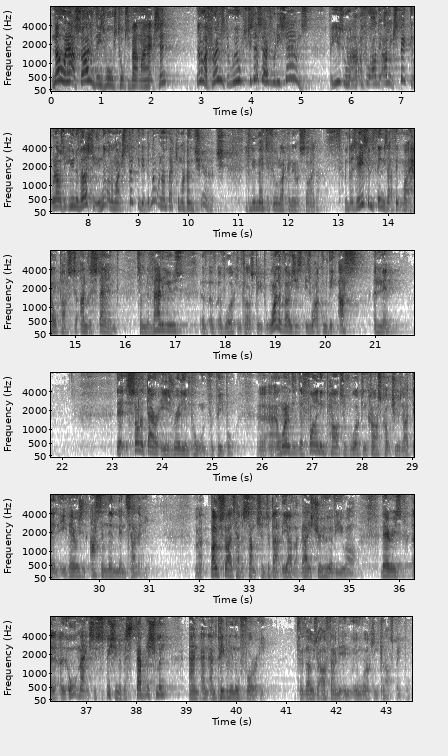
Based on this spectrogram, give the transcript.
No one outside of these walls talks about my accent. None of my friends do, because that's how everybody sounds. But usually, I thought I'd, I'd, expect it when I was at university. Not when I expected it, but not when I'm back in my own church. You can be made to feel like an outsider. But here's some things that I think might help us to understand some of the values of, of, of working class people. One of those is, is what I call the us and them. That solidarity is really important for people. Uh, and one of the defining parts of working class culture is identity. There is an us and them mentality. Right? Both sides have assumptions about the other. That is true, whoever you are. There is a, an automatic suspicion of establishment and, and, and people in authority for those that I've found it in, in working class people.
